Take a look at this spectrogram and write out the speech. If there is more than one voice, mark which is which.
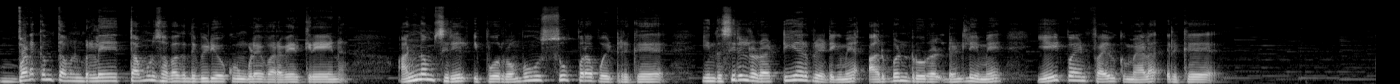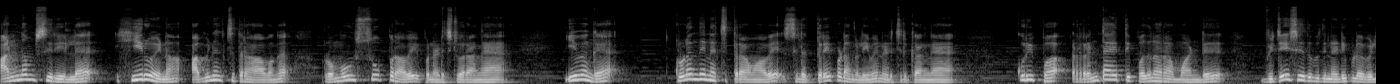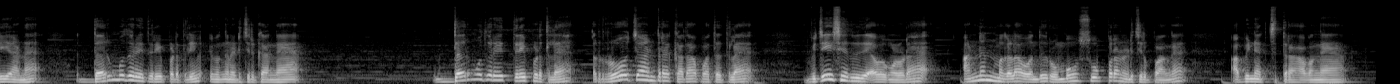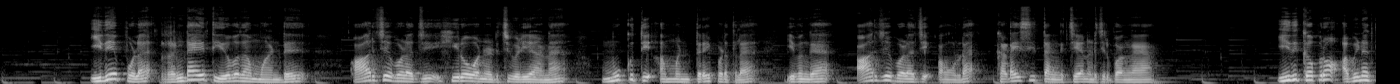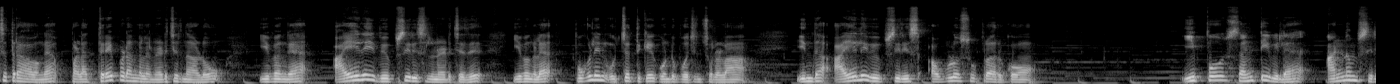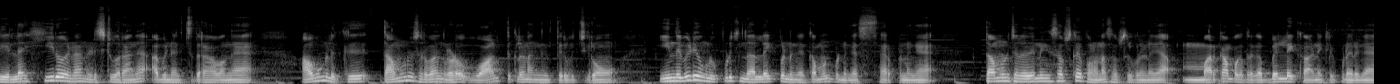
Speaker 1: வணக்கம் தமிழ் நண்பர்களே தமிழ் சபாக இந்த வீடியோவுக்கு உங்களே வரவேற்கிறேன். அன்னம் சீரியல் இப்போது ரொம்பவும் சூப்பராக போயிட்டுருக்கு. இந்த சீரியலோட டிஆர்பி ரேட்டிங்குமே அர்பன் ரூரல் ரெண்டுலேயுமே எயிட் பாயிண்ட் ஃபைவ்க்கு மேலே இருக்குது அன்னம் சீரியலில் ஹீரோயினாக அபிநட்சத்திரம் அவங்க ரொம்பவும் சூப்பராகவே இப்போ நடிச்சிட்டு வராங்க. இவங்க குழந்தை நட்சத்திரமாகவே சில திரைப்படங்களையுமே நடிச்சிருக்காங்க. குறிப்பாக ரெண்டாயிரத்தி பதினாறாம் ஆண்டு விஜய் சேதுபதி நடிப்பில் வெளியான தர்மதுரை திரைப்படத்துலையும் இவங்க நடிச்சிருக்காங்க. தர்மதுரை திரைப்படத்தில் ரோஜான்ற கதாபாத்திரத்தில் விஜய் சேதுபதி அவங்களோட அண்ணன் மகளாக வந்து ரொம்பவும் சூப்பராக நடிச்சிருப்பாங்க. அபிநக்ஷத்ரா அவங்க. இதே போல் ரெண்டாயிரத்தி இருபதாம் ஆண்டு ஆர்ஜே பாலாஜி ஹீரோவாக நடித்து வெளியான மூக்குத்தி அம்மன் திரைப்படத்தில் இவங்க ஆர்ஜே பாலாஜி அவங்களோட கடைசி தங்கச்சியாக நடிச்சிருப்பாங்க. இதுக்கப்புறம் அபிநக்ஷத்ரா அவங்க பல திரைப்படங்களில் நடிச்சிருந்தாலும் இவங்க அயலை வெப் சீரிஸில் நடித்தது இவங்களை புகழின் உச்சத்துக்கே கொண்டு போச்சுன்னு சொல்லலாம். இந்த அயலை வெப் சீரிஸ் அவ்வளோ சூப்பராக இருக்கும். இப்போது சன் டிவியில் அன்னம் சீரியலில் ஹீரோயினாக நடிச்சிட்டு வராங்க அபிநக்ஷத்ரா அவங்க அவங்களுக்கு தமிழ் சார்பாக எங்களோட வாழ்த்துக்களை நாங்கள் தெரிவிச்சுக்கிறோம். இந்த வீடியோ உங்களுக்கு பிடிச்சிருந்தா லைக் பண்ணுங்கள் கமெண்ட் பண்ணுங்கள் ஷேர் பண்ணுங்கள் தமிழ் சேனல் நீங்கள் சப்ஸ்கிரைப் பண்ணணும்னா சப்ஸ்கிரைப் பண்ணிடுங்க மறக்காம பக்கத்தில் இருக்க பெல் ஐக்கானே கிளிக் பண்ணிடுங்க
